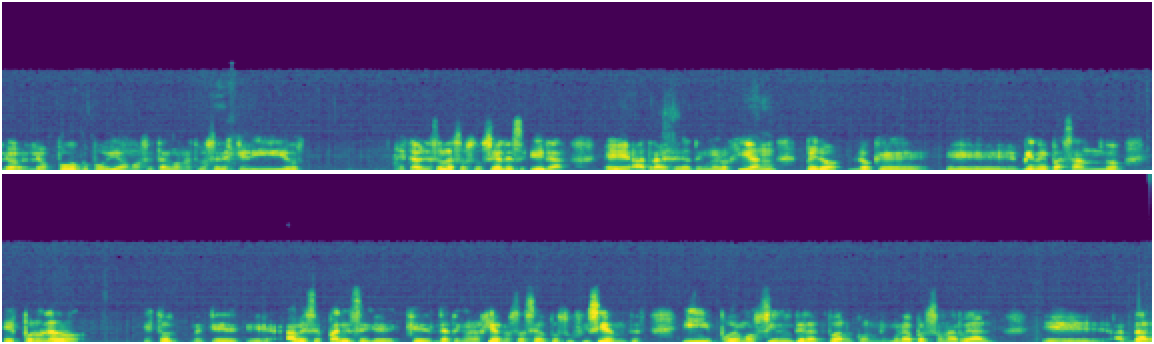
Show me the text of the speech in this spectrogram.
lo, poco que podíamos estar con nuestros seres queridos, establecer lazos sociales era eh, a través de la tecnología, pero lo que eh, viene pasando es, por un lado, esto que eh, a veces parece que, la tecnología nos hace autosuficientes y podemos sin interactuar con ninguna persona real, andar,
